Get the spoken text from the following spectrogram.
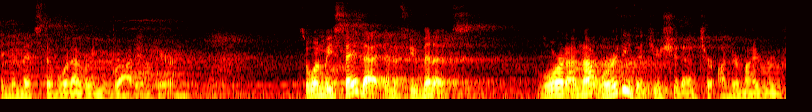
in the midst of whatever you brought in here. So when we say that in a few minutes, Lord, I'm not worthy that you should enter under my roof.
